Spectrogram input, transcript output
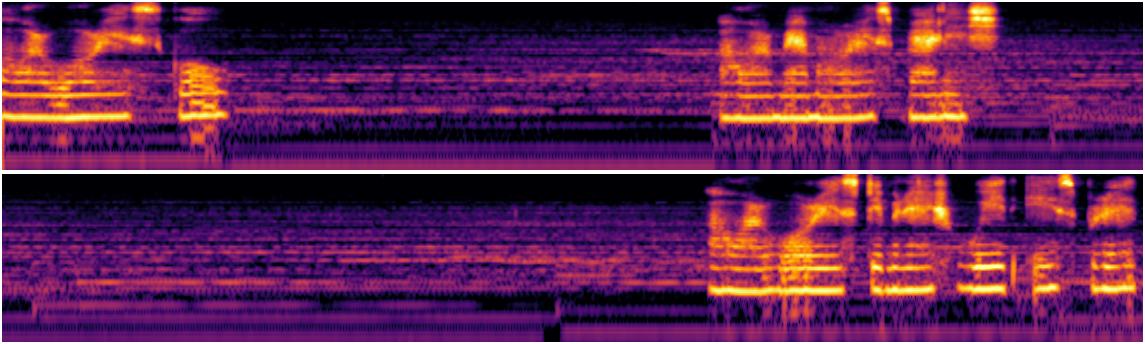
Our worries go. Our memories vanish. Our worries diminish with each breath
